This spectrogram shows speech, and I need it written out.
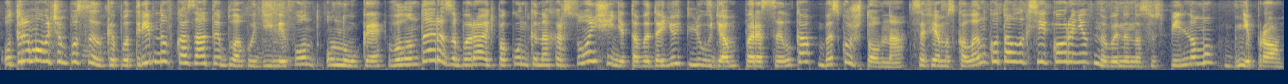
Отримувачам посилки потрібно вказати благодійний фонд онуки. Волонтери забирають пакунки на Херсонщині та видають людям. Пересилка безкоштовна. Софія Москаленко та Олексій Коренєв. Новини на Суспільному. Дніпро.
